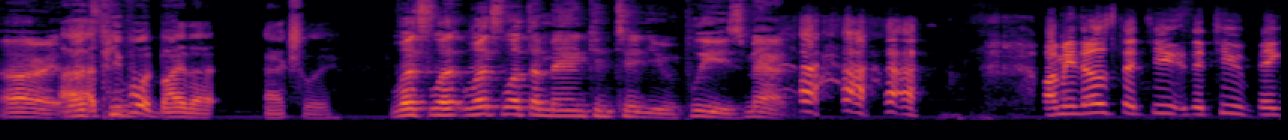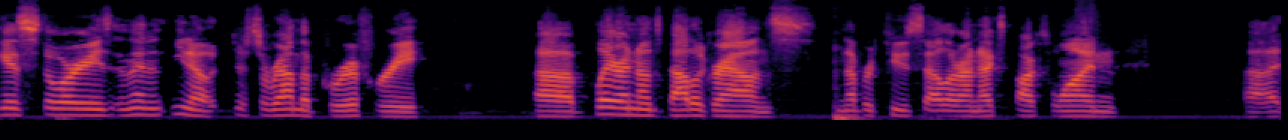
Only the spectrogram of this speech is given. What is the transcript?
All right, Uh, people would buy that actually. let's let let's let the man continue, please, Matt. I mean, those are the two the two biggest stories, and then you know just around the periphery, uh, Player Unknown's Battlegrounds, number two seller on Xbox One, uh,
